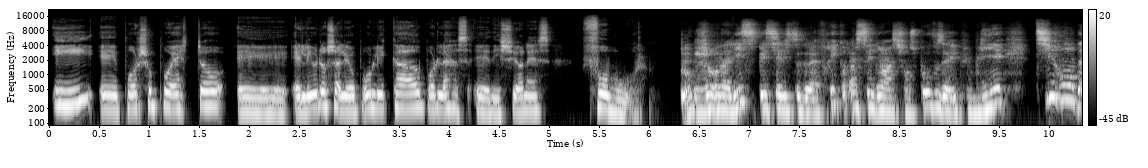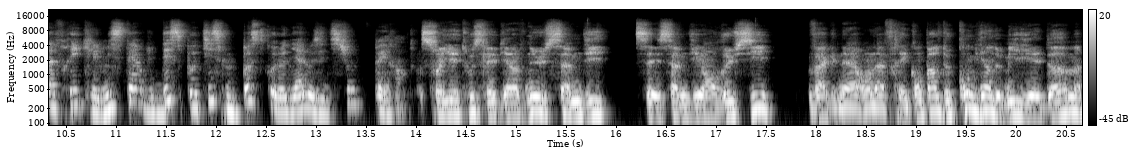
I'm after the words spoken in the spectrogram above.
Y eh, por supuesto, eh, el libro salió publicado por las ediciones Faubourg. Journaliste, spécialiste de l'Afrique, enseignant à Sciences Po, vous avez publié Tyran d'Afrique, les mystères du despotisme postcolonial aux éditions Perrin. Soyez tous les bienvenus. Samedi, c'est samedi en Russie, Wagner en Afrique. On parle de combien de milliers d'hommes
